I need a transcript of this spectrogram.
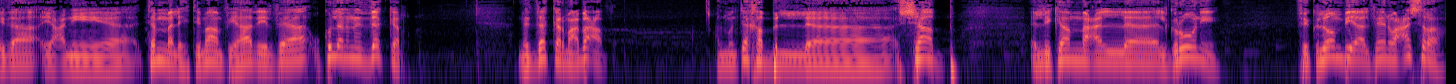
إذا يعني تم الاهتمام في هذه الفئة وكلنا نتذكر نتذكر مع بعض المنتخب الشاب اللي كان مع القروني في كولومبيا 2010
